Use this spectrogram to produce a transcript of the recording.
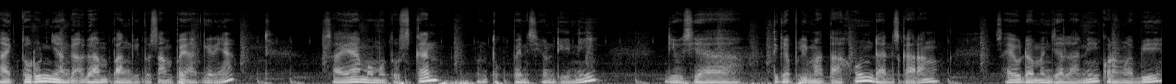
naik turunnya nggak gampang gitu sampai akhirnya saya memutuskan untuk pensiun dini di usia 35 tahun dan sekarang saya udah menjalani kurang lebih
